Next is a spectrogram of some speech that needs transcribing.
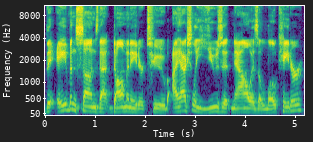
The Abe and Sons, that Dominator tube, I actually use it now as a locator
